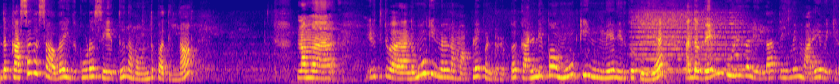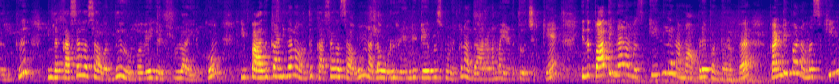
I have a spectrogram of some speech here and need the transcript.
இந்த கசகசாவை இது கூட சேர்த்து நம்ம வந்து பார்த்திங்கன்னா நம்ம எடுத்துகிட்டு வ அந்த மூக்கின் மேலே நம்ம அப்ளை பண்ணுறப்ப கண்டிப்பாக மூக்கின் மேல் இருக்கக்கூடிய அந்த வெண்புலிகள் எல்லாத்தையுமே மறைய வைக்கிறதுக்கு இந்த கசகசா வந்து ரொம்பவே ஹெல்ப்ஃபுல்லாக இருக்கும். இப்போ அதுக்காண்டி தான் நான் வந்து கசகசாவும் நல்லா ஒரு ரெண்டு டேபிள் ஸ்பூனுக்கு நான் தாராளமாக எடுத்து வச்சுருக்கேன். இது பார்த்தீங்கன்னா நம்ம ஸ்கின்ல நம்ம அப்ளை பண்ணுறப்ப கண்டிப்பாக நம்ம ஸ்கின்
